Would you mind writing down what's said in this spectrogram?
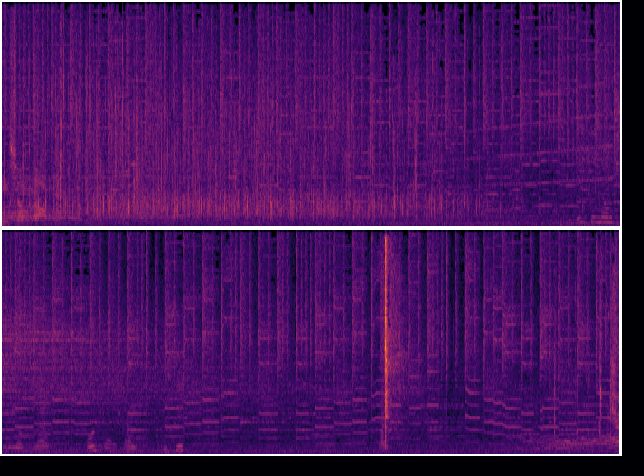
ティーショット。続いてのティーオフは今大会2000キャ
